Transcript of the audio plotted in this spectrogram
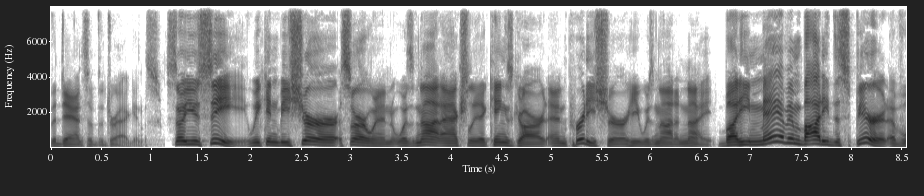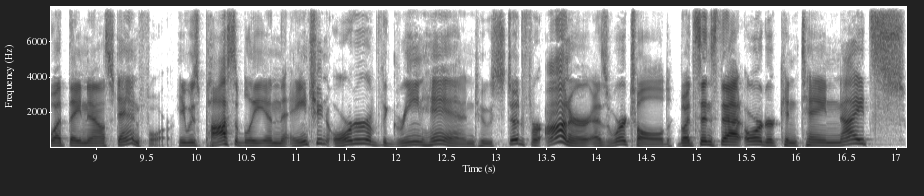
the Dance of the Dragons. So you see, we can be sure Serwyn was not actually a Kingsguard and pretty sure he was not a knight, but he may have embodied the spirit of what they now stand for. He was possibly in the ancient Order of the Green Hand who stood for honor, as we're told, but since that order contained knights,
